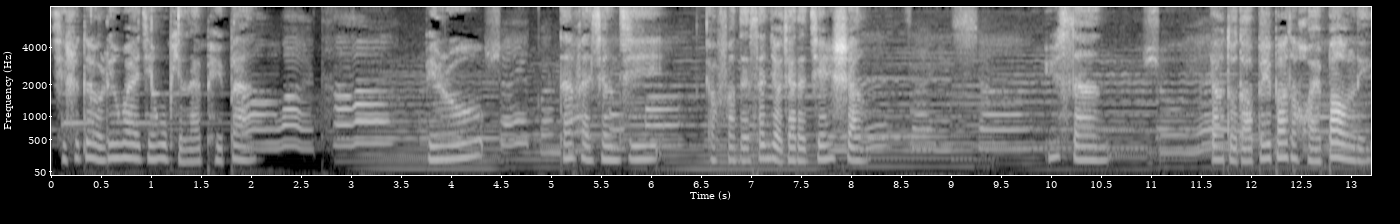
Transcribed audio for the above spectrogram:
其实都有另外一件物品来陪伴。比如，单反相机要放在三脚架的肩上，雨伞要躲到背包的怀抱里，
